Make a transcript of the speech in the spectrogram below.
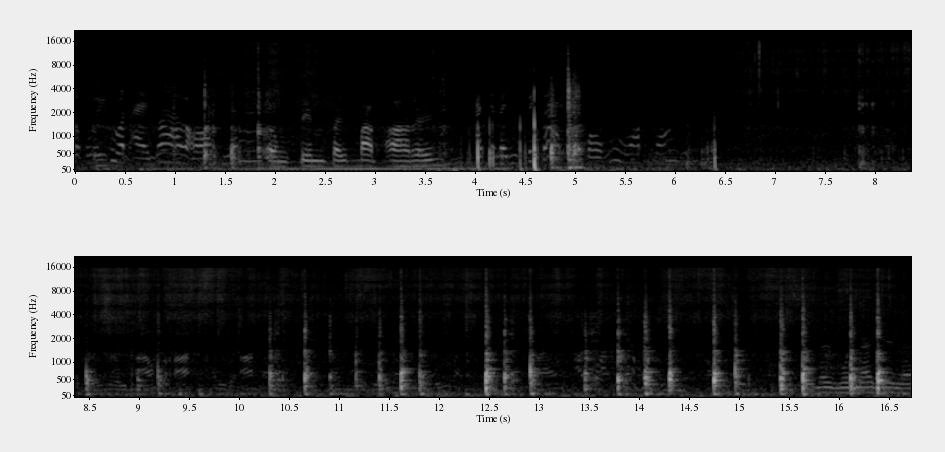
ទុកលុយខ្លួនឯងក៏ល្អជាងអ៊ំទីនទៅបាត់អស់ហើយអាចចំណេញតិចដែរបងងាប់ផង នៅមួយណាគេណា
